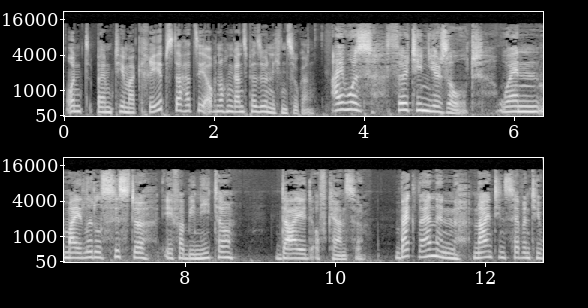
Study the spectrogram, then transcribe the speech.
Und beim Thema Krebs, da hat sie auch noch einen ganz persönlichen Zugang. I was 13 years old when my little sister Eva Benita died of cancer. Back then in 1971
